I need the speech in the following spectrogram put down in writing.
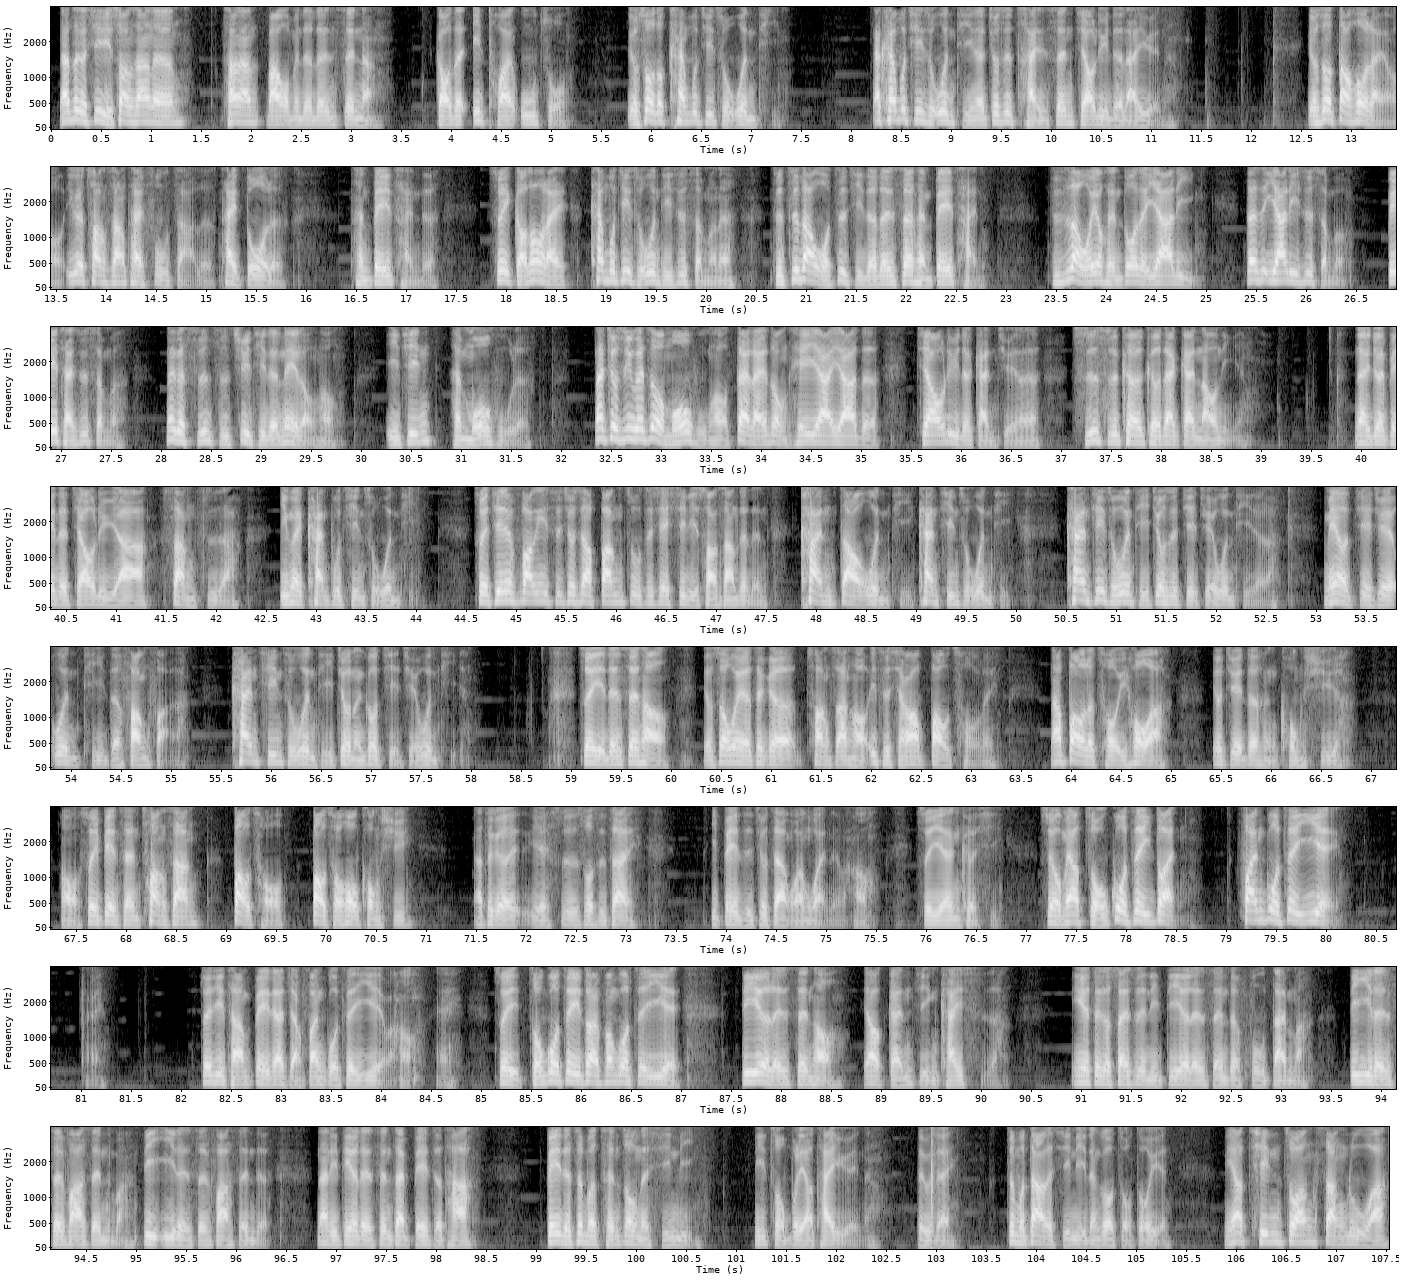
那这个心理创伤呢，常常把我们的人生呐、啊，搞得一团污浊，有时候都看不清楚问题。那看不清楚问题呢，就是产生焦虑的来源。有时候到后来哦，因为创伤太复杂了，太多了，很悲惨的，所以搞到后来看不清楚问题是什么呢？只知道我自己的人生很悲惨，只知道我有很多的压力，但是压力是什么？悲惨是什么？那个实质具体的内容哦，已经很模糊了。那就是因为这种模糊哦，带来这种黑压压的焦虑的感觉呢，时时刻刻在干扰你。那你就会变得焦虑啊、丧志啊，因为看不清楚问题。所以今天方医师就是要帮助这些心理创伤的人看到问题、看清楚问题。看清楚问题就是解决问题的啦，没有解决问题的方法啦。看清楚问题就能够解决问题，所以人生哈，有时候为了这个创伤哦，一直想要报仇嘞，那报了仇以后啊，又觉得很空虚啊，哦，所以变成创伤报仇，报仇后空虚，那这个也是说实在，一辈子就这样玩完了嘛，哈，所以也很可惜，所以我们要走过这一段，翻过这一页，哎，最近常常被人家讲翻过这一页嘛，哈，哎。所以走过这一段，翻过这一页，第二人生哈要赶紧开始啊，因为这个算是你第二人生的负担嘛，第一人生发生的嘛，第一人生发生的，那你第二人生再背着它，背着这么沉重的行李，你走不了太远了，对不对？这么大的行李能够走多远？你要轻装上路啊，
